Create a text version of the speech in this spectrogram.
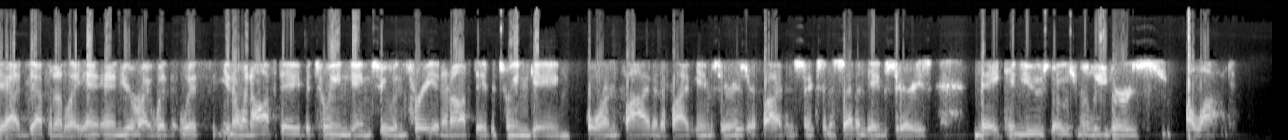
Yeah, definitely, and, and you're right. With with you know an off day between game two and three, and an off day between game four and five in a five game series, or five and six in a seven game series, they can use those relievers a lot.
